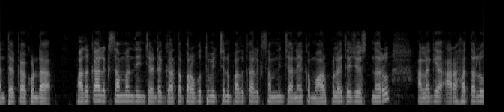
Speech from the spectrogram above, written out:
అంతేకాకుండా పథకాలకు సంబంధించి అంటే గత ప్రభుత్వం ఇచ్చిన పథకాలకు సంబంధించి అనేక మార్పులు అయితే చేస్తున్నారు. అలాగే అర్హతలు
